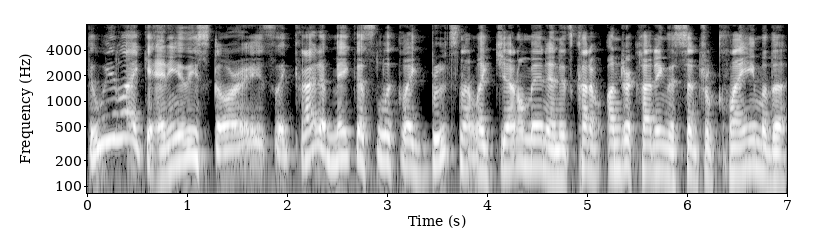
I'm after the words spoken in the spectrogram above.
do we like any of these stories? They kind of make us look like brutes, not like gentlemen, and it's kind of undercutting the central claim of the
